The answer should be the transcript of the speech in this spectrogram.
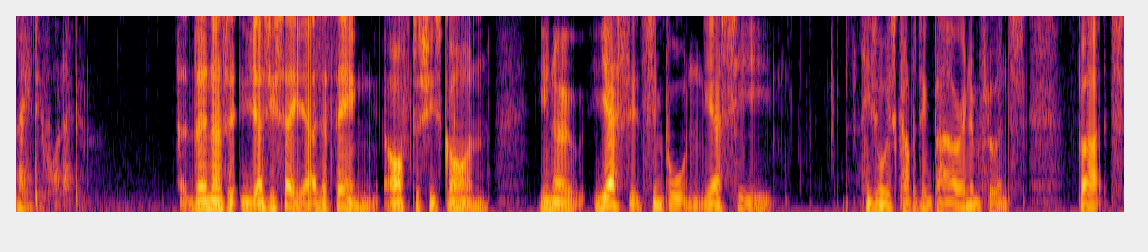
Lady Warleggan. Uh, then, as it, as you say, yeah, as a thing, after she's gone, you know, yes, it's important. Yes, he he's always coveting power and influence, but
